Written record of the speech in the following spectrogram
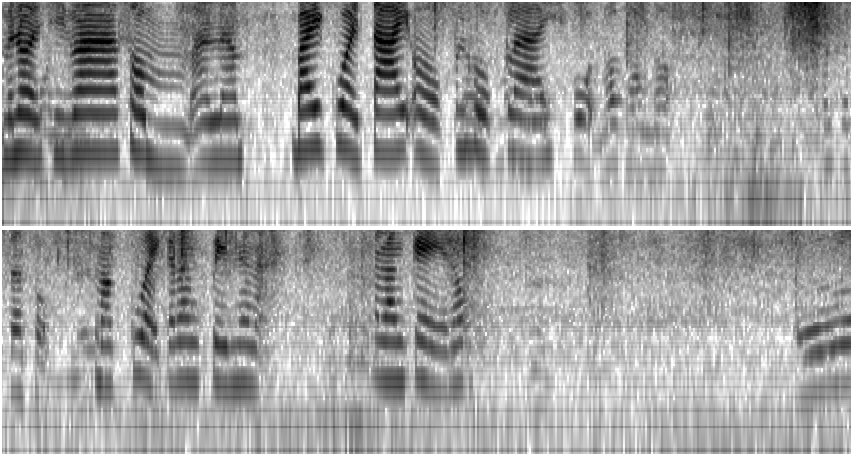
มาหน่อยสิมาสมอันนะ ใบกล้วยตายออกเป็นหกลายโคตรเนาะทองเนาะมันเป็นตาสมเลยมากล้วยกำลังเป็นนั่นน่ะกำลังแก่เนาะเออ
